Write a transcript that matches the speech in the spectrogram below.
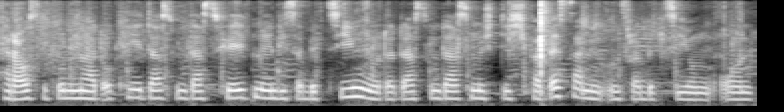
herausgefunden hat, okay, das und das fehlt mir in dieser Beziehung oder das und das möchte ich verbessern in unserer Beziehung. Und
